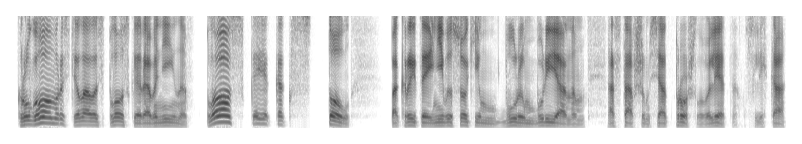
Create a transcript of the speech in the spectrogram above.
Кругом расстилалась плоская равнина, плоская, как стол, покрытая невысоким бурым бурьяном, оставшимся от прошлого лета, слегка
